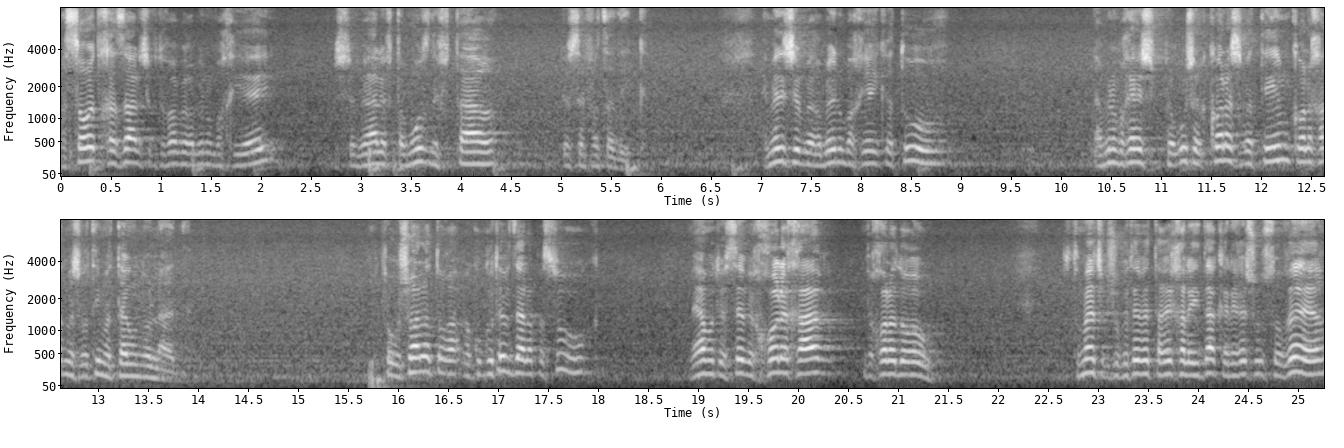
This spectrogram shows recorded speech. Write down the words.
מסורת חז"ל שכתובה ברבינו בחיי, שבאלף תמוז נפטר יוסף הצדיק. האמת היא שברבינו בחיי כתוב, ברבינו בחיי יש פירוש על כל השבטים, כל אחד מהשבטים מתי הוא נולד. פירושו על התורה, רק הוא כותב את זה על הפסוק, וימות יוסף וכל אחיו וכל הדור ההוא. זאת אומרת שכשהוא כותב את תאריך הלידה כנראה שהוא סובר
